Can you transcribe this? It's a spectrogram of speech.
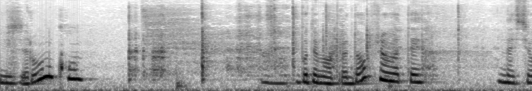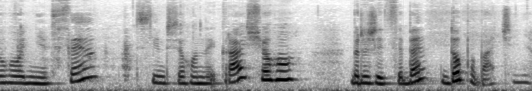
візерунку. Е, Будемо продовжувати. На сьогодні все. Всім всього найкращого. Бережіть себе. До побачення.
